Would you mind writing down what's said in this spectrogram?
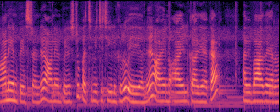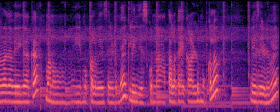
ఆనియన్ పేస్ట్ అండి. ఆనియన్ పేస్ట్ పచ్చిమిర్చి చీలికలు వేయాలి. ఆయిల్ ఆయిల్ కాగాక అవి బాగా ఎర్రగా వేగాక మనం ఈ ముక్కలు వేసేయడమే క్లీన్ చేసుకున్న తలకాయ కాళ్ళు ముక్కలు వేసేయడమే.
